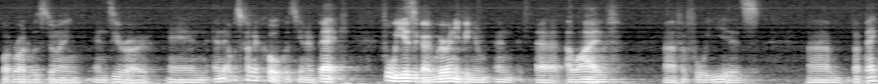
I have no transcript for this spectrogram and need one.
what Rod was doing in Xero. And, and that was kind of cool because, you know, back four years ago, we've only been in, in, uh, alive uh, for four years. Um, but back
